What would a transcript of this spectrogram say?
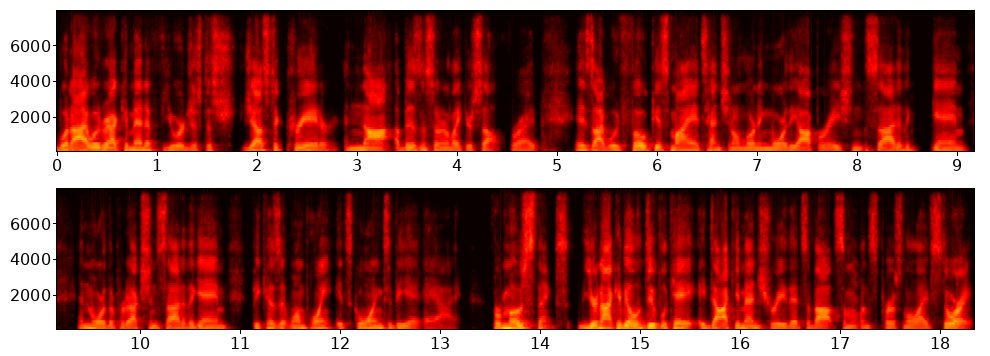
what i would recommend if you are just a just a creator and not a business owner like yourself right is i would focus my attention on learning more the operations side of the game and more the production side of the game because at one point it's going to be ai for most things. You're not going to be able to duplicate a documentary that's about someone's personal life story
